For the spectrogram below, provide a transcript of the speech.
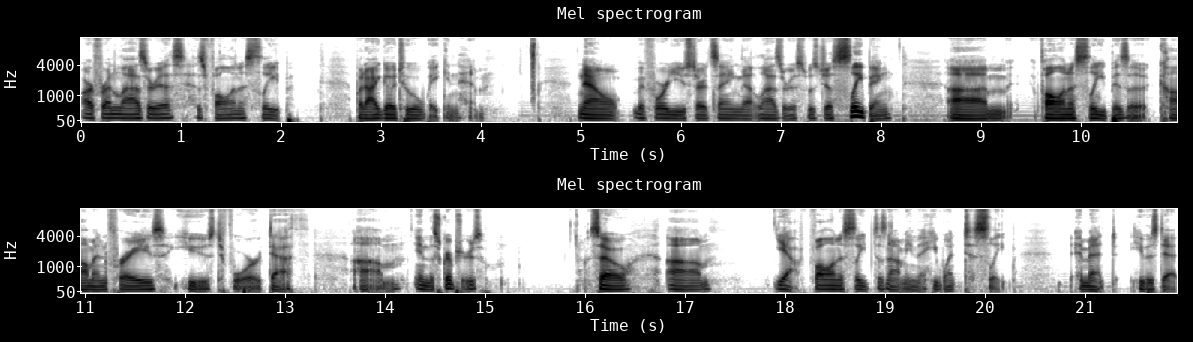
Our friend Lazarus has fallen asleep, but I go to awaken him. Now, before you start saying that Lazarus was just sleeping, um, fallen asleep is a common phrase used for death um, in the scriptures. So, um, yeah, fallen asleep does not mean that he went to sleep. It meant he was dead.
